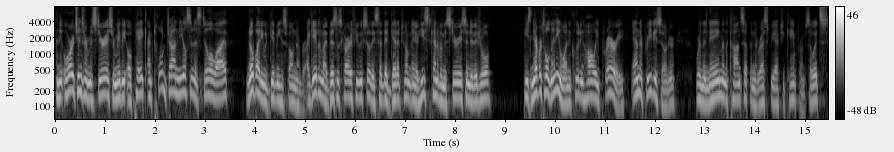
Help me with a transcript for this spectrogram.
And the origins are mysterious or maybe opaque. I'm told John Nielsen is still alive. Nobody would give me his phone number. I gave them my business card a few weeks ago. They said they'd get it to him. You know, he's kind of a mysterious individual. He's never told anyone, including Holly Prairie and the previous owner, where the name and the concept and the recipe actually came from. So it's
